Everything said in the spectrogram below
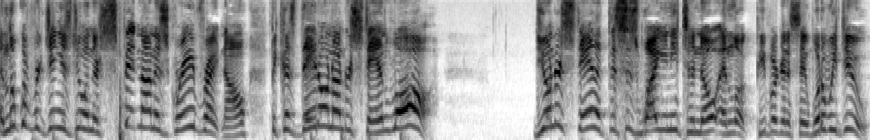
And look what Virginia's doing. They're spitting on his grave right now because they don't understand law. Do you understand that this is why you need to know? And look, people are going to say, what do we do?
